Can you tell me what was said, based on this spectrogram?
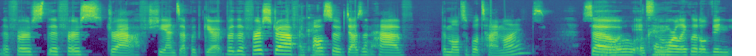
The first the first draft she ends up with Garrett, but the first draft okay. also doesn't have the multiple timelines. So oh, okay. it's more like little vin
